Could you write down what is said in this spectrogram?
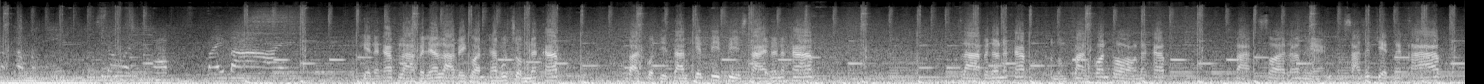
สำหรับวันนี้ สวัสดีครับ บ๊ายบาย โอเคนะครับ ลาไปแล้วลาไปก่อนท่านผู้ชมนะครับ ฝากกดติดตามเกตตี้ฟรีสไตล์ด้วยนะครับ ลาไปแล้วนะครับ ขนมปังก้อนทองนะครับ ปากซอยรามแหง37 นะครับ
